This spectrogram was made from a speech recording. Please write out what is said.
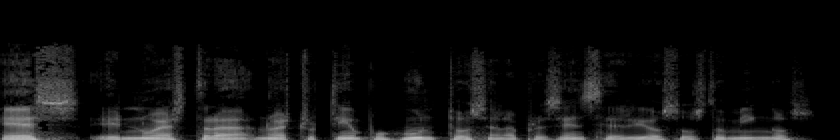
es en nuestra, nuestro tiempo juntos en la presencia de Dios los domingos.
